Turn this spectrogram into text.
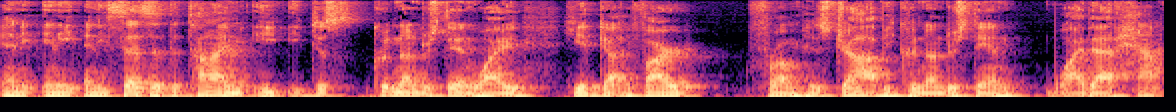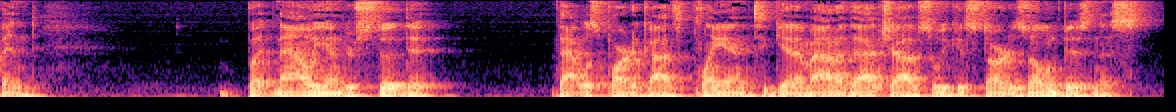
And he, and he and he says at the time he, he just couldn't understand why he had gotten fired from his job. He couldn't understand why that happened. But now he understood that that was part of God's plan to get him out of that job so he could start his own business.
